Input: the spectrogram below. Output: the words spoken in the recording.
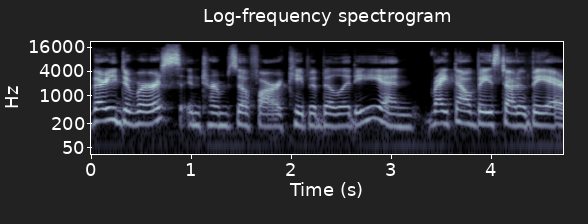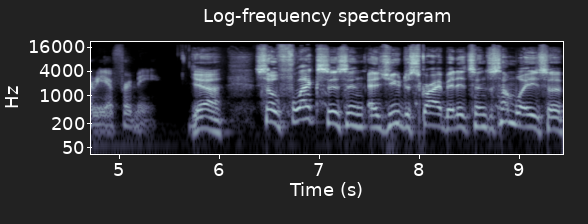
very diverse in terms of our capability, and right now based out of Bay Area for me. Yeah. So Flex isn't, as you describe it, it's in some ways a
